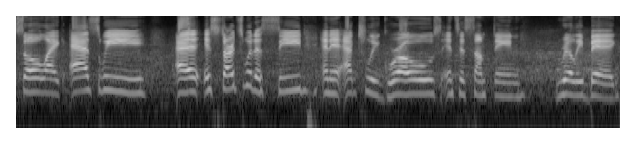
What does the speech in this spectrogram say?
So like as we it starts with a seed and it actually grows into something really big.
